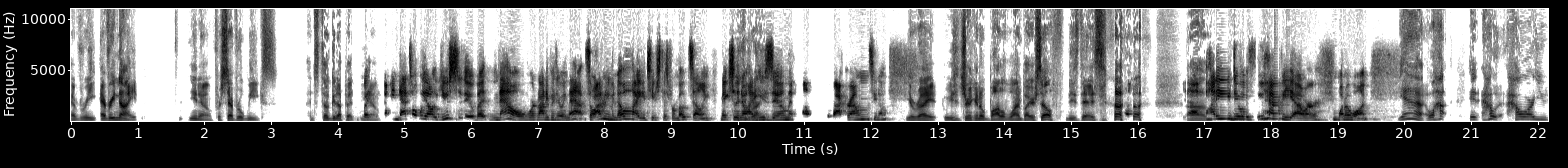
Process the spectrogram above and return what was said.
every every night, you know, for several weeks, and still get up at you but, know. I mean, that's what we all used to do, but now we're not even doing that. So I don't even know how you teach this remote selling. Make sure they know how right. to use Zoom and the backgrounds. You know. You're right. We're drinking a bottle of wine by yourself these days. yeah. um, how do you do a happy hour 101? Yeah. Well, how how how are you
